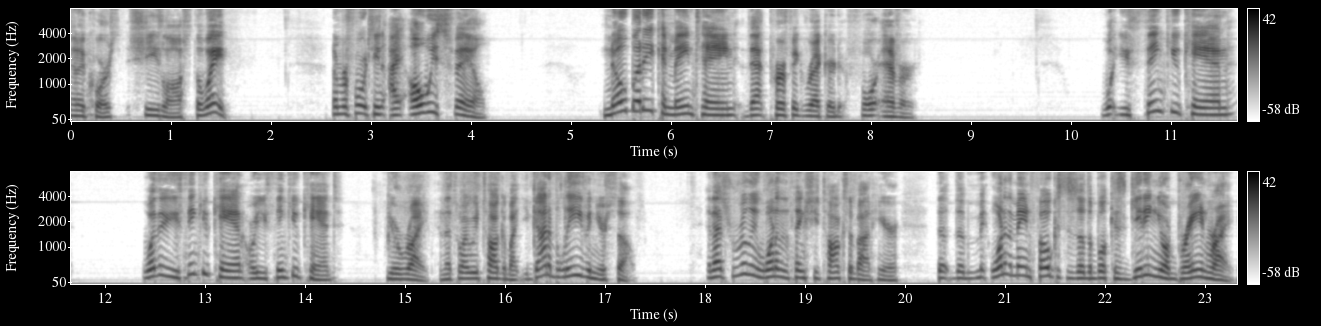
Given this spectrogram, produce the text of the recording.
And of course, she lost the weight. Number 14, I always fail. Nobody can maintain that perfect record forever. What you think you can, whether you think you can or you think you can't, you're right. And that's why we talk about you got to believe in yourself. And that's really one of the things she talks about here. The, the one of the main focuses of the book is getting your brain right.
